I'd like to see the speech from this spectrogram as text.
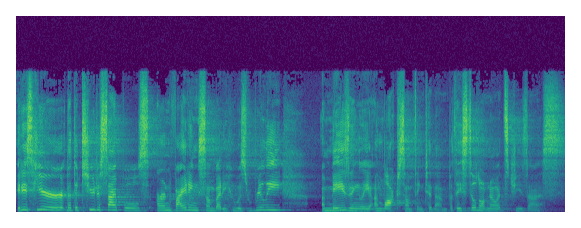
It is here that the two disciples are inviting somebody who has really amazingly unlocked something to them, but they still don't know it's Jesus.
